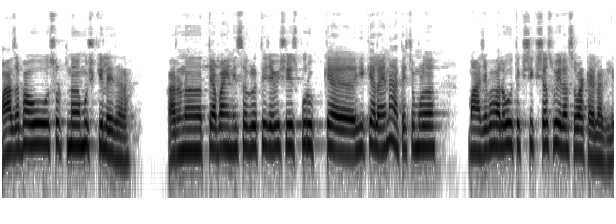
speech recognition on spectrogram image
माझा भाऊ सुटणं मुश्किल आहे जरा. कारण त्या बाईने सगळं त्याच्याविषयी प्रूफ के हे केलं आहे ना त्याच्यामुळं माझ्या भावाला बहुतेक शिक्षाच होईल असं वाटायला लागले.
